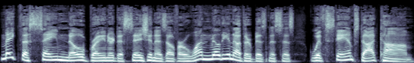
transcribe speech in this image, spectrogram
Make the same no-brainer decision as over 1 million other businesses with stamps.com.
